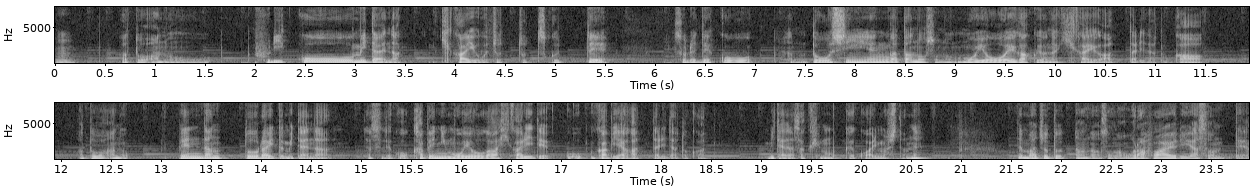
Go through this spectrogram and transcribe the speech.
うん。あとあの振り子みたいな機械をちょっと作ってそれでこう同心円型のその模様を描くような機械があったりだとかあとはあのペンダントライトみたいなやつでこう壁に模様が光で浮かび上がったりだとかみたいな作品も結構ありましたね。でまあちょっとあのそのオラファーエリアソン店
